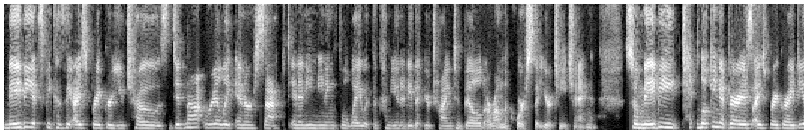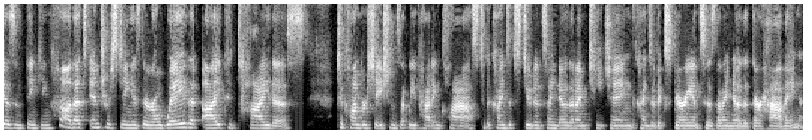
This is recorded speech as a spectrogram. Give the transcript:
Maybe it's because the icebreaker you chose did not really intersect in any meaningful way with the community that you're trying to build around the course that you're teaching. So maybe looking at various icebreaker ideas and thinking, huh, that's interesting. Is there a way that I could tie this to conversations that we've had in class, to the kinds of students I know that I'm teaching, the kinds of experiences that I know that they're having,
